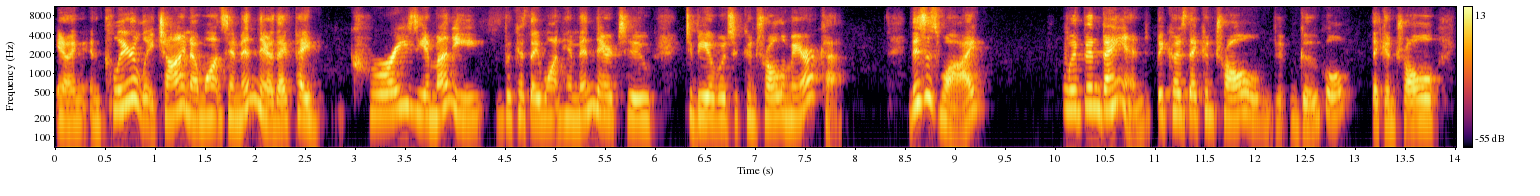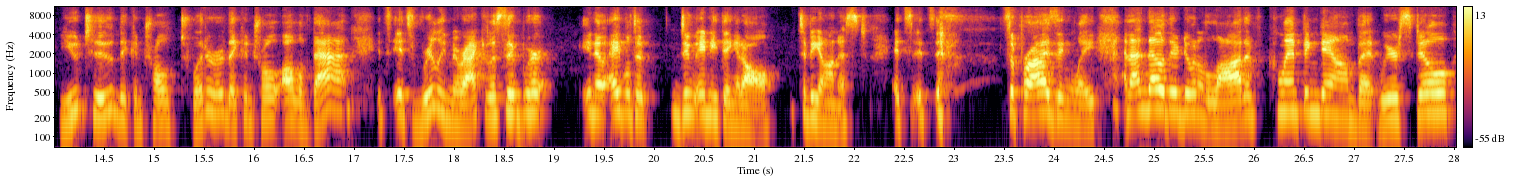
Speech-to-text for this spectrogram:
you know, and, and clearly China wants him in there. They've paid crazy money because they want him in there to to be able to control America. This is why we've been banned because they control Google, they control YouTube, they control Twitter, they control all of that. It's it's really miraculous that we're you know able to do anything at all. To be honest, it's it's. surprisingly and i know they're doing a lot of clamping down but we're still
